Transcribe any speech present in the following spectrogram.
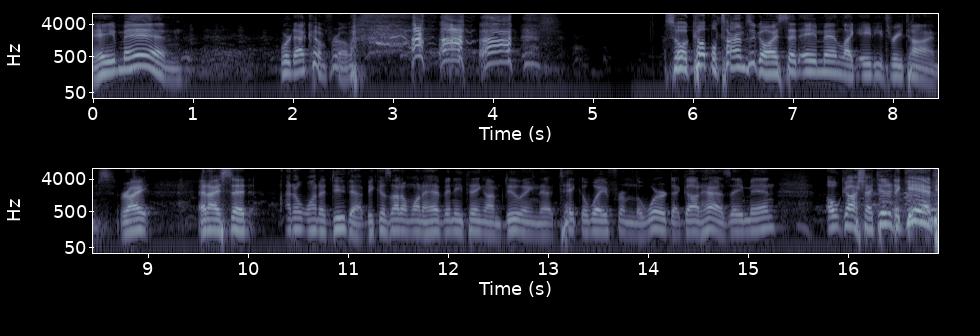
Amen. Where'd that come from? so a couple times ago, I said amen like 83 times, right? And I said, I don't want to do that because I don't want to have anything I'm doing that take away from the word that God has. Amen. Oh gosh, I did it again.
